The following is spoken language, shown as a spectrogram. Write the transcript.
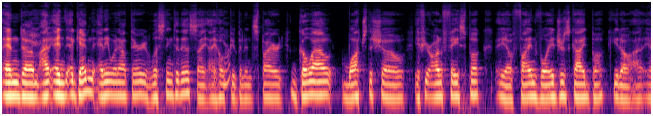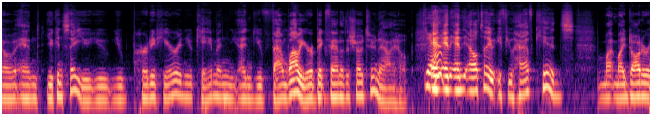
And um, I, and again, anyone out there listening to this, I, I hope you've been inspired. Go out, watch the show. If you're on Facebook, you know, find Voyager's guidebook. You know, uh, you know, and you can say you you you heard it here and you came and and you found wow, you're a big fan of the show too. Now I hope. Yeah. And and, and I'll tell you, if you have kids. My, my daughter,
